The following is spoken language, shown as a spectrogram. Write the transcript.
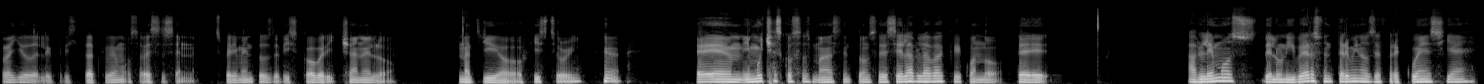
rayo de electricidad que vemos a veces en experimentos de Discovery Channel o Nat Geo History, em, y muchas cosas más. Entonces, él hablaba que cuando hablemos del universo en términos de frecuencia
